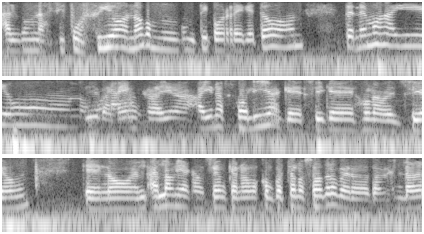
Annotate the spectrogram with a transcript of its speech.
alguna fusión, ¿no? Como un, un tipo reggaetón. Tenemos ahí un... Sí, también hay una, hay una folía que sí que es una versión que no es la única canción que no hemos compuesto nosotros, pero también lo,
